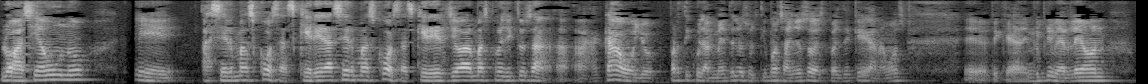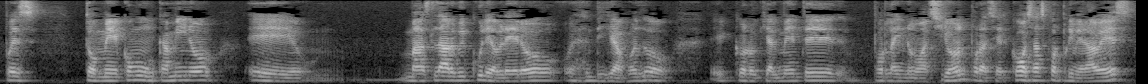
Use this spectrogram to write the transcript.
lo hace a uno eh, hacer más cosas, querer hacer más cosas, querer llevar más proyectos a, cabo. Yo particularmente en los últimos años o después de que ganamos, de que gané mi primer león, pues tomé como un camino más largo y culebrero, digámoslo coloquialmente, por la innovación, por hacer cosas por primera vez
